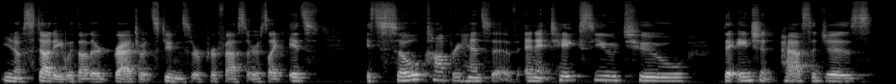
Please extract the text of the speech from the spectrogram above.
you know study with other graduate students or professors like it's it's so comprehensive and it takes you to the ancient passages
